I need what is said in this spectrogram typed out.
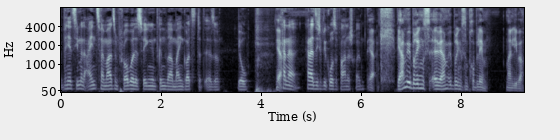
wenn jetzt jemand ein, zwei Mal zum Pro Bowl deswegen drin war, mein Gott, das, also, yo. Ja. Kann, er, kann er sich auf die große Fahne schreiben. Ja. Wir haben übrigens, äh, wir haben übrigens ein Problem, mein Lieber.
